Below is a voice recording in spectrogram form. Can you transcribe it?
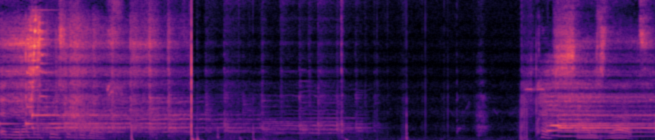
and then I'm gonna play something else. What kind of sound is that?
